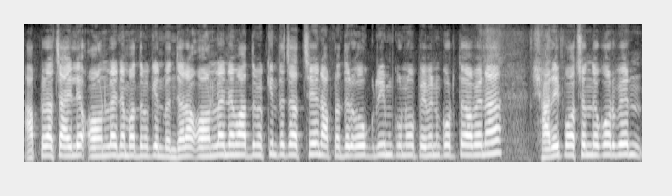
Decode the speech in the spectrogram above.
আপনারা চাইলে অনলাইনের মাধ্যমে কিনবেন। যারা অনলাইনের মাধ্যমে কিনতে চাচ্ছেন, আপনাদের অগ্রিম কোনো পেমেন্ট করতে হবে না। শাড়ি পছন্দ করবেন,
